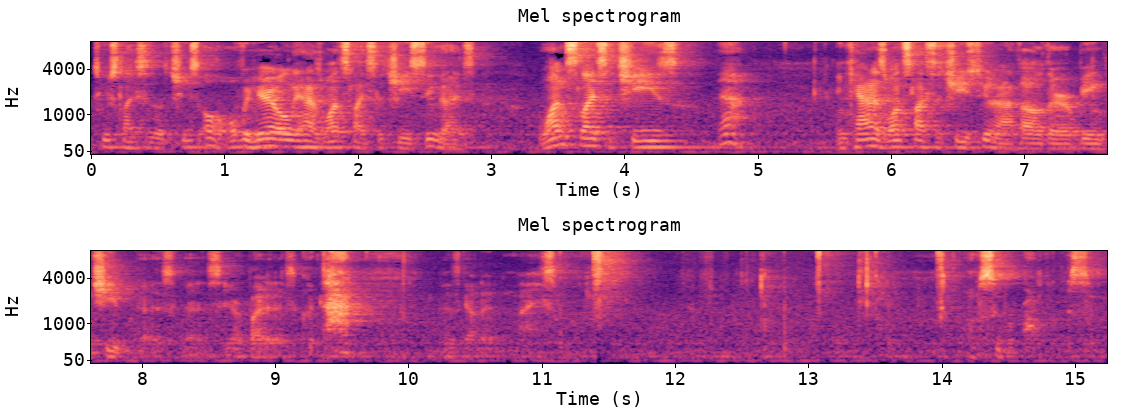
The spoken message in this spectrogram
Two slices of cheese. Oh, over here only has one slice of cheese too, guys. One slice of cheese. Yeah. In Canada's one slice of cheese too, and I thought they were being cheap, guys. Guys, here, bite this. Quick. Ah! Guys got it. Nice. I'm super pumped for this. The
